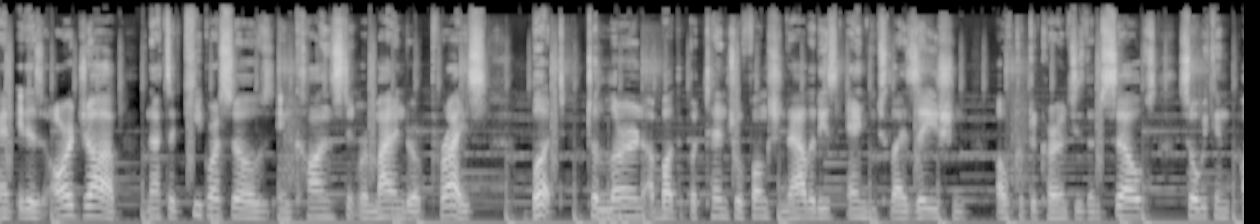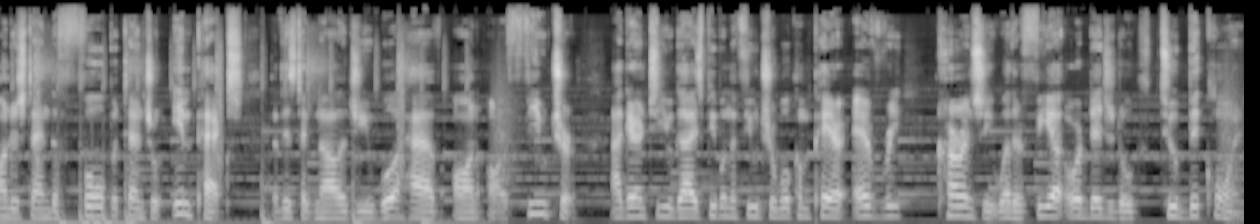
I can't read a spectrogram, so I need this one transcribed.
and it is our job not to keep ourselves in constant reminder of price, but to learn about the potential functionalities and utilization of cryptocurrencies themselves so we can understand the full potential impacts that this technology will have on our future. I guarantee you guys, people in the future will compare every currency, whether fiat or digital, to Bitcoin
